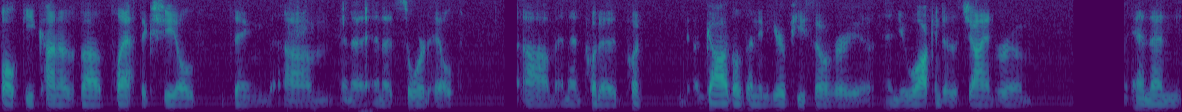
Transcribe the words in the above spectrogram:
bulky kind of uh, plastic shield thing um, and a and a sword hilt, um, and then put a put goggles and an earpiece over you, and you walk into this giant room, and then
